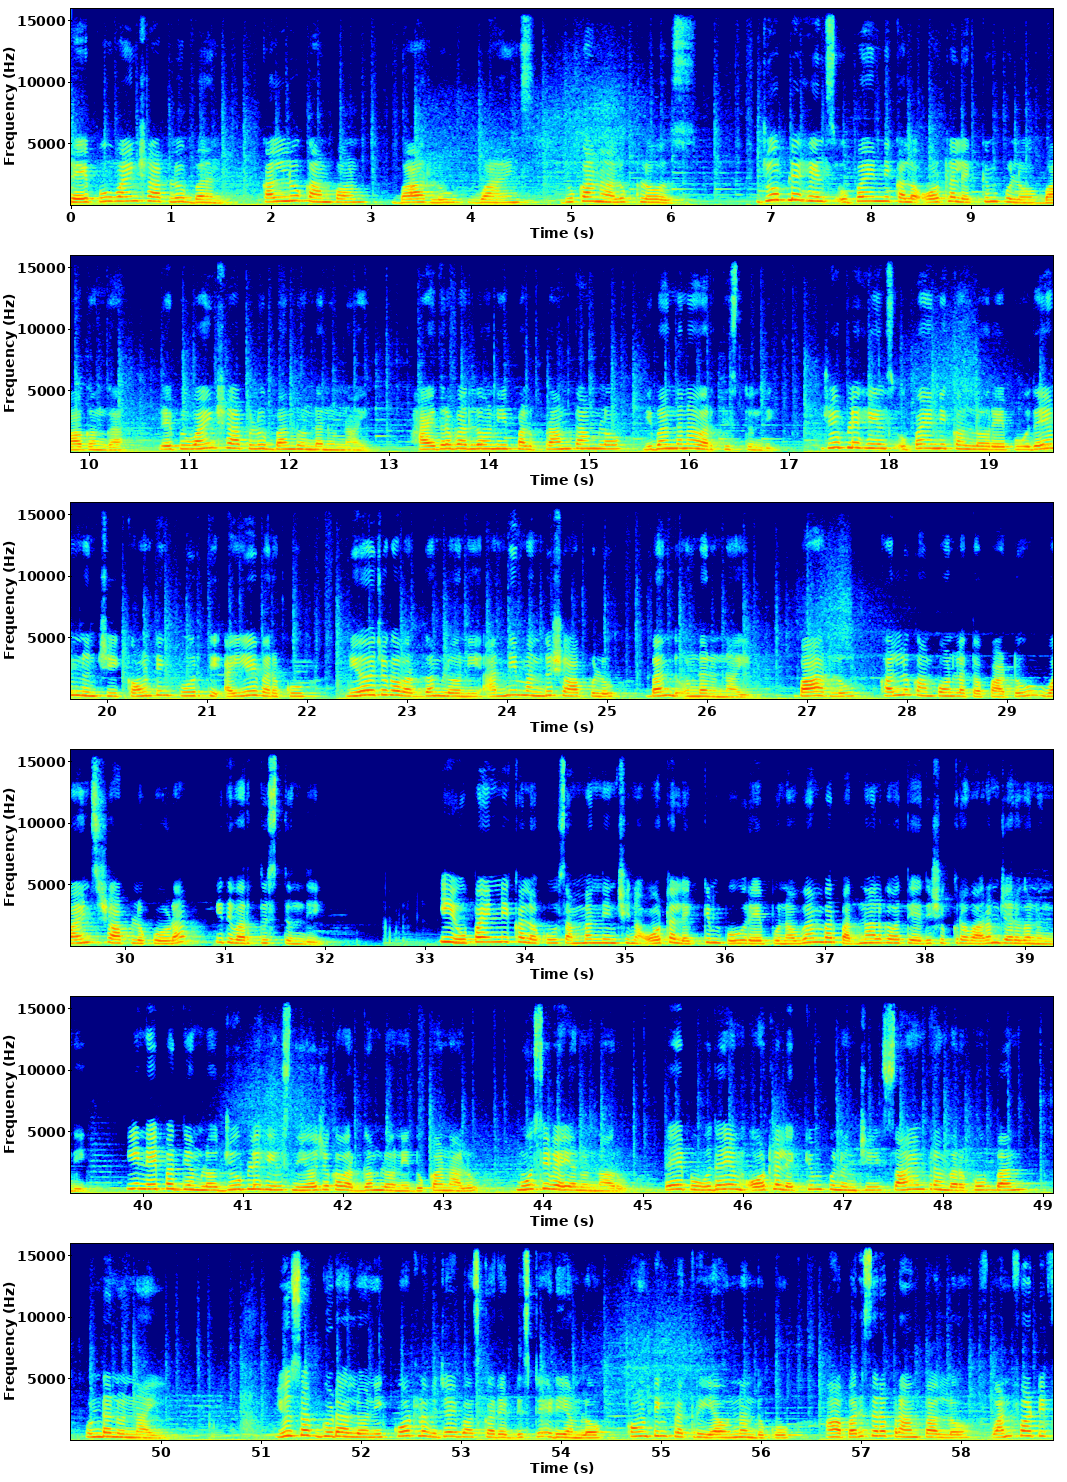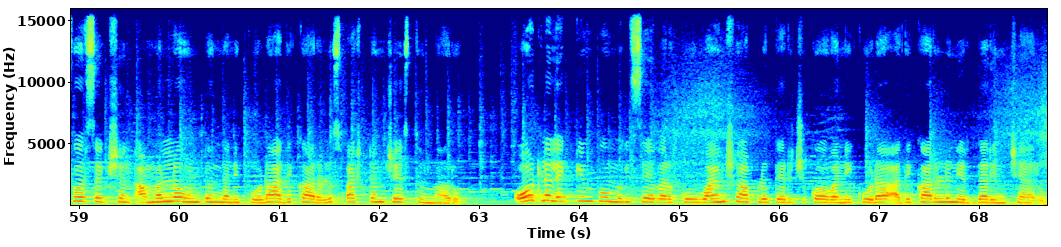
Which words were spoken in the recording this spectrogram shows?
రేపు వైన్ షాపులు బంద్ కళ్ళు కాంపౌండ్ బార్లు వైన్స్ దుకాణాలు క్లోజ్. జూబ్లీ హిల్స్ ఉప ఎన్నికల ఓట్ల లెక్కింపులో భాగంగా రేపు వైన్ షాపులు బంద్ ఉండనున్నాయి. హైదరాబాద్లోని పలు ప్రాంతాల్లో నిబంధన వర్తిస్తుంది. జూబ్లీ హిల్స్ ఉప ఎన్నికల్లో రేపు ఉదయం నుంచి కౌంటింగ్ పూర్తి అయ్యే వరకు నియోజకవర్గంలోని అన్ని మందు షాపులు బంద్ ఉండనున్నాయి. బార్లు కళ్ళు కాంపౌండ్లతో పాటు వైన్స్ షాపులు కూడా ఇది వర్తిస్తుంది. ఈ ఉప ఎన్నికలకు సంబంధించిన ఓట్ల లెక్కింపు రేపు నవంబర్ పద్నాలుగవ తేదీ శుక్రవారం జరగనుంది. ఈ నేపథ్యంలో జూబ్లీ హిల్స్ నియోజకవర్గంలోని దుకాణాలు మూసివేయనున్నారు. రేపు ఉదయం ఓట్ల లెక్కింపు నుంచి సాయంత్రం వరకు బంద్ ఉండనున్నాయి. యూసఫ్గూడలోని కోట్ల విజయభాస్కర్ రెడ్డి స్టేడియంలో కౌంటింగ్ ప్రక్రియ ఉన్నందుకు ఆ పరిసర ప్రాంతాల్లో వన్ ఫార్టీ ఫోర్ సెక్షన్ అమల్లో ఉంటుందని కూడా అధికారులు స్పష్టం చేస్తున్నారు. ఓట్ల లెక్కింపు ముగిసే వరకు వైన్ షాపులు తెరుచుకోవని కూడా అధికారులు నిర్ధారించారు.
